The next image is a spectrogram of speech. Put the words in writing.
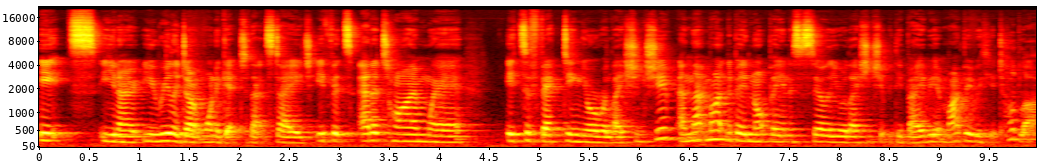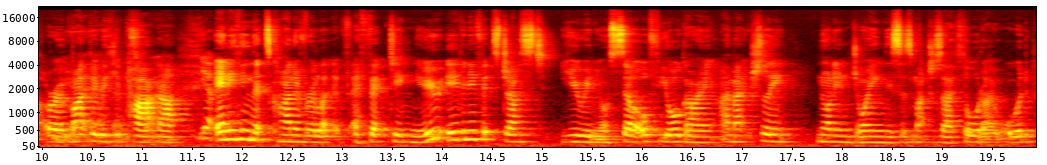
It's, you know, you really don't want to get to that stage. If it's at a time where it's affecting your relationship, and that might be not be necessarily your relationship with your baby, it might be with your toddler or it might be with your partner. Yep. Anything that's kind of rela- affecting you, even if it's just you and yourself, you're going, I'm actually not enjoying this as much as I thought I would,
